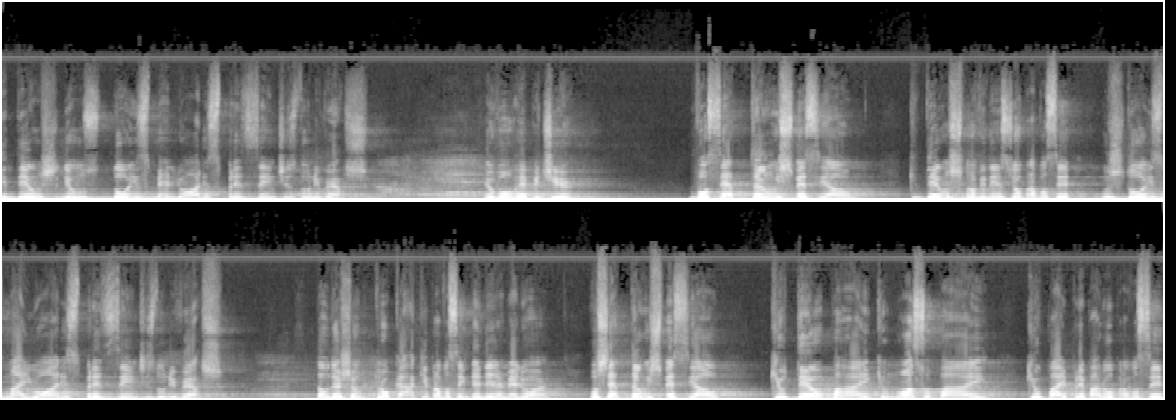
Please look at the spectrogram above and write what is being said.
que Deus te deu os dois melhores presentes do universo. Eu vou repetir. Você é tão especial que Deus providenciou para você os dois maiores presentes do universo. Então deixa eu trocar aqui para você entender melhor. Você é tão especial que o teu pai, que o nosso pai, que o Pai preparou para você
